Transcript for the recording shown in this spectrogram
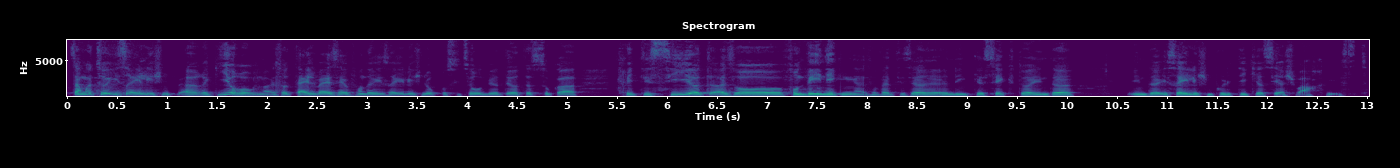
sagen wir zur israelischen äh, Regierung. Also teilweise von der israelischen Opposition wird ja das sogar kritisiert, also von wenigen, also weil dieser linke Sektor in der, in der israelischen Politik ja sehr schwach ist.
